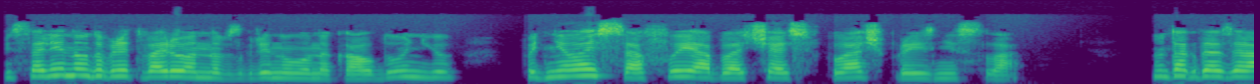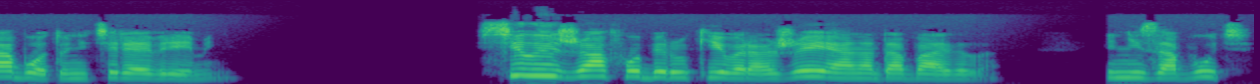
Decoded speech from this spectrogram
Миссалина удовлетворенно взглянула на колдунью, поднялась с софы и, облачаясь в плащ, произнесла. «Ну тогда за работу, не теряй времени». Силой сжав обе руки ворожея, она добавила. «И не забудь,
